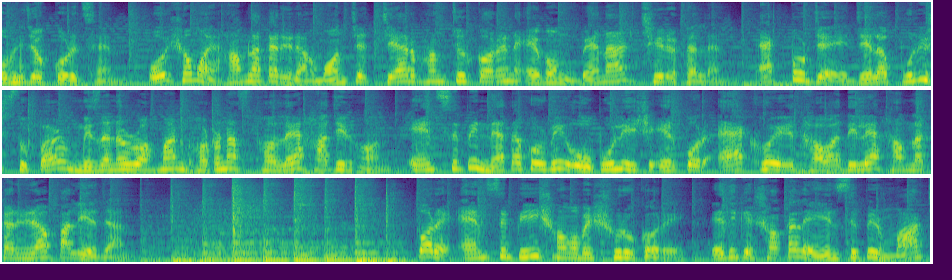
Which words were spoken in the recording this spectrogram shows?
অভিযোগ করেছেন। ওই সময় হামলাকারীরা মঞ্চের চেয়ার ভাঙচুর করেন এবং ব্যানার ছিঁড়ে ফেলেন। এক পর্যায়ে জেলা পুলিশ সুপার মিজানুর রহমান ঘটনাস্থলে হাজির হন। এনসিপি নেতাকর্মী ও পুলিশ এরপর এক হয়ে ধাওয়া দিলে হামলাকারীরা পালিয়ে যান। পরে এনসিপি সমাবেশ শুরু করে। এদিকে সকালে এনসিপির মার্চ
